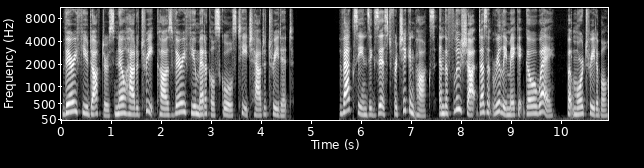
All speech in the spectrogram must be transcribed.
very few doctors know how to treat cause very few medical schools teach how to treat it. Vaccines exist for chickenpox and the flu shot doesn't really make it go away, but more treatable.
